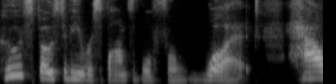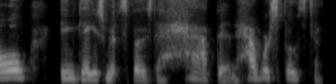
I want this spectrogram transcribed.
who's supposed to be responsible for what, how engagement's supposed to happen, how we're supposed to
